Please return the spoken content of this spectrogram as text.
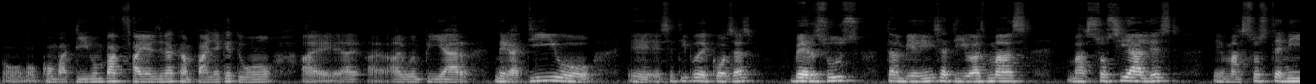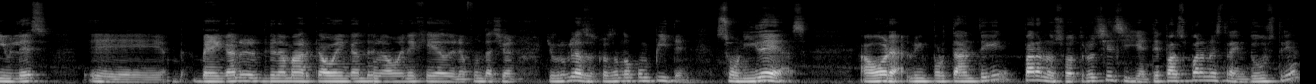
o combatir un backfire de una campaña que tuvo eh, algo en PR negativo, ese tipo de cosas versus también iniciativas más, más sociales, eh, más sostenibles, eh, vengan de una marca o vengan de una ONG o de una fundación. Yo creo que las dos cosas no compiten, son ideas. Ahora, lo importante para nosotros y el siguiente paso para nuestra industria,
